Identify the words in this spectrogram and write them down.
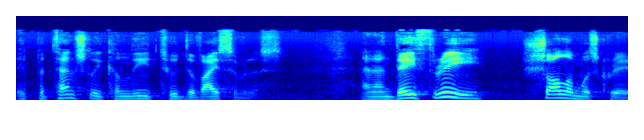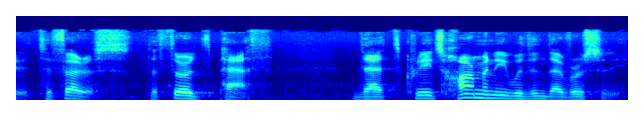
it potentially can lead to divisiveness. And on day three, Shalom was created, Tiferes, the third path that creates harmony within diversity.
